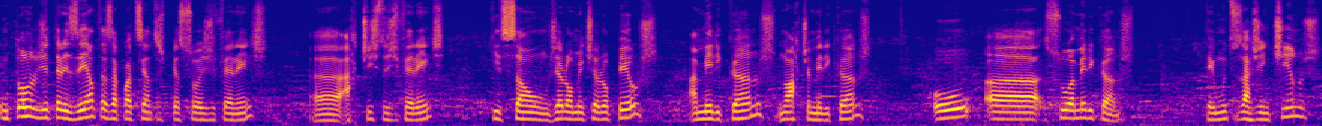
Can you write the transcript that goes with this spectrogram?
em torno de 300 a 400 pessoas diferentes, uh, artistas diferentes, que são geralmente europeus, americanos, norte-americanos ou uh, sul-americanos. Tem muitos argentinos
